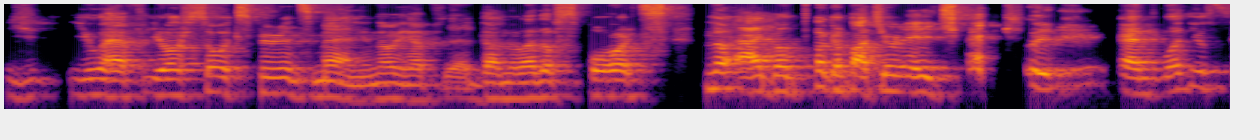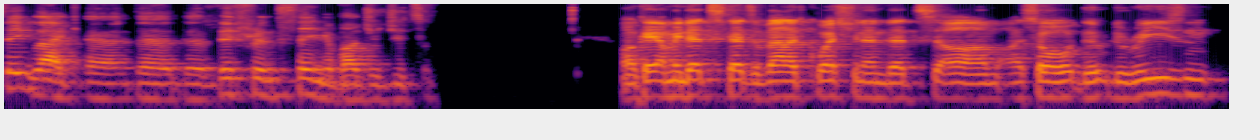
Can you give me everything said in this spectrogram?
you, you have you are so experienced man. You know you have uh, done a lot of sports. No, I don't talk about your age actually. And what do you think? Like uh, the the different thing about jiu-jitsu? Okay, I mean that's that's a valid question, and that's um so the the reason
